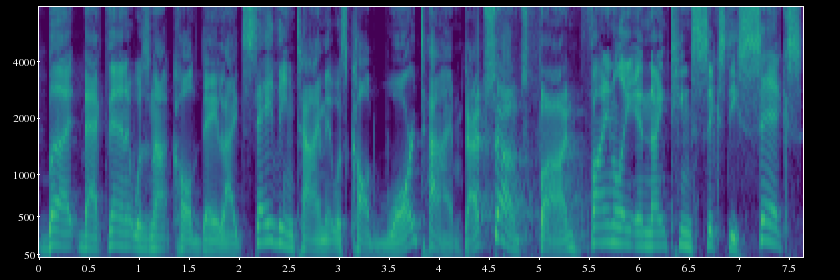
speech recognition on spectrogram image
But back then it was not called daylight saving time, it was called wartime. That sounds fun. Finally, in 1966,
